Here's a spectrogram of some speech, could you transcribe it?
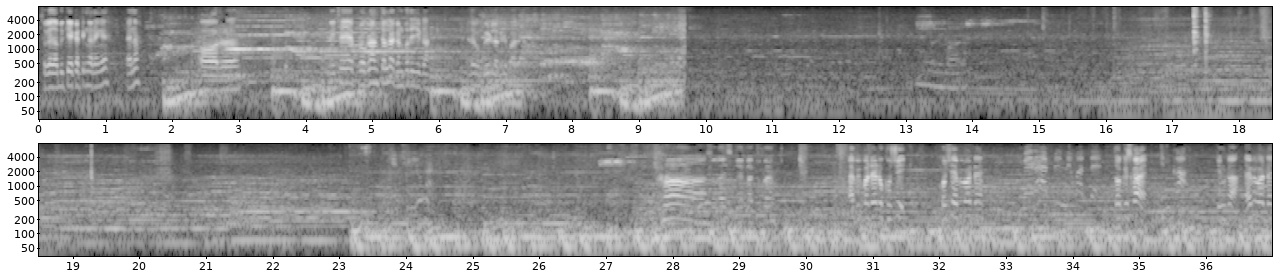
सो क्या अभी केक कटिंग करेंगे, है ना? और नीचे ये प्रोग्राम चल रहा है गणपति जी का। देखो, भीड़ लग रही बाहर। खुशी हैप्पी बर्थडे मेरा हैप्पी न्यू बर्थडे तो किसका है? इनका. किनका? हैप्पी बर्थडे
